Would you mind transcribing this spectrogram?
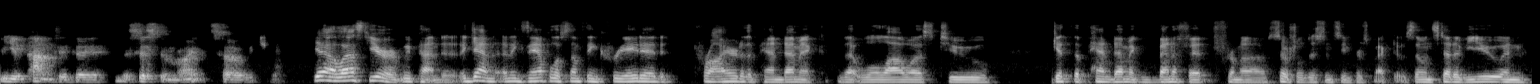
You patented the, the system, right? So yeah, last year we patented it. Again, an example of something created prior to the pandemic that will allow us to get the pandemic benefit from a social distancing perspective. So instead of you and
